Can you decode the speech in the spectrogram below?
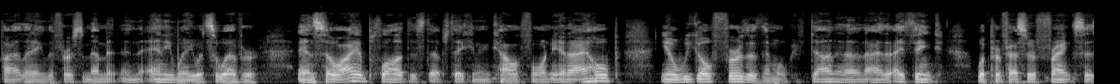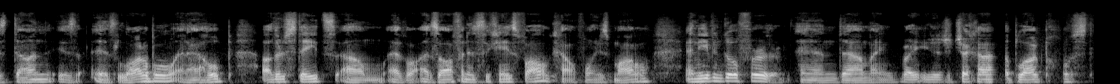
violating the First Amendment in any way whatsoever. And so I applaud the steps taken in California, and I hope you know we go further than what we've done. And I, I think what Professor Franks has done is is laudable, and I hope other states, um, as, as, often as the case, follow California's model and even go further. And um, I invite you to check out the blog post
